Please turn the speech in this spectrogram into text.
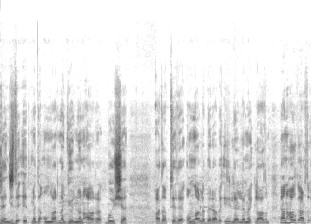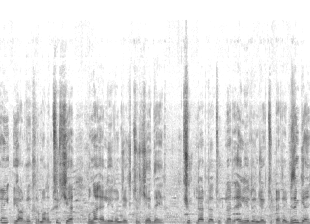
rencide etmeden onların da gönlünü alarak bu işe adapte ederek onlarla beraber ilerlemek lazım. Yani halk artık ön yargıyı kırmalı. Türkiye bundan 50 yıl önceki Türkiye değil. Kürtler de, Türkler de 50 yıl önceki Türkler değil. Bizim gen,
